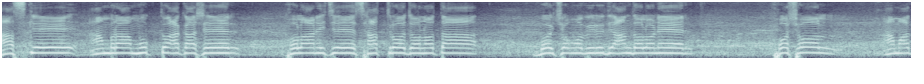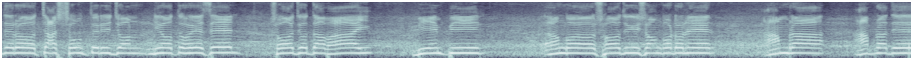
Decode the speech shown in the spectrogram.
আজকে আমরা মুক্ত আকাশের খোলা নিচে ছাত্র জনতা বৈষম্য বিরোধী আন্দোলনের ফসল আমাদেরও চারশো উনত্রিশ জন নিহত হয়েছেন। সহযোদ্ধা ভাই, বিএনপির অঙ্গ সহযোগী সংগঠনের, আমরা আপনাদের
